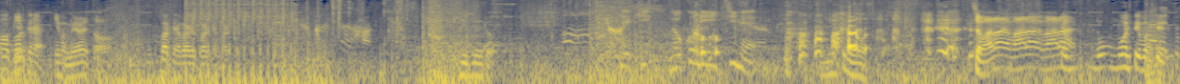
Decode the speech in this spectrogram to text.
あバレてない。今見られた？バレてないバレてないバレてないバレてない。敵残り1名。ちょ笑い笑い笑いもう一人もう一人。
